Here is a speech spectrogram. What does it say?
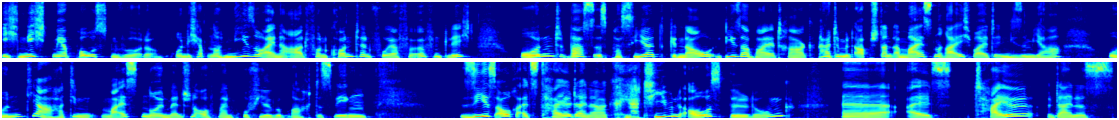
ich nicht mehr posten würde. Und ich habe noch nie so eine Art von Content vorher veröffentlicht. Und was ist passiert? Genau dieser Beitrag hatte mit Abstand am meisten Reichweite in diesem Jahr und ja, hat die meisten neuen Menschen auf mein Profil gebracht. Deswegen sieh es auch als Teil deiner kreativen Ausbildung, äh, als Teil deines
